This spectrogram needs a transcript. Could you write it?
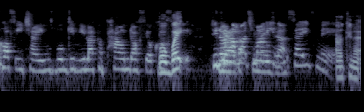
coffee chains will give you like a pound off your coffee. Well, wait- Do you know Yeah, how much that's money amazing. that saved me? I can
